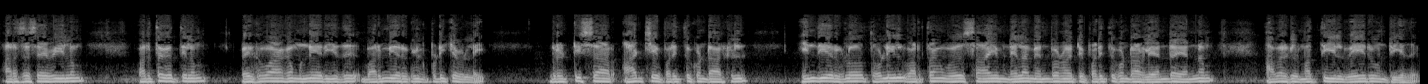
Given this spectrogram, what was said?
அரச சேவையிலும் வர்த்தகத்திலும் வெகுவாக முன்னேறியது பர்மியர்களுக்கு பிடிக்கவில்லை. பிரிட்டிஷார் ஆட்சியை பறித்துக் கொண்டார்கள். இந்தியர்களோ தொழில் வர்த்தகம் விவசாயம் நிலம் என்பனவற்றை பறித்துக் கொண்டார்கள் என்ற எண்ணம் அவர்கள் மத்தியில் வேரூன்றியது.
